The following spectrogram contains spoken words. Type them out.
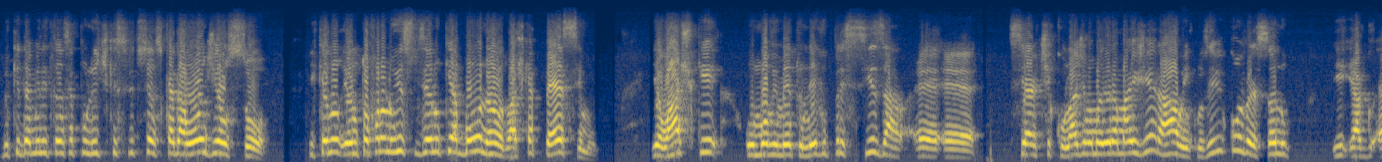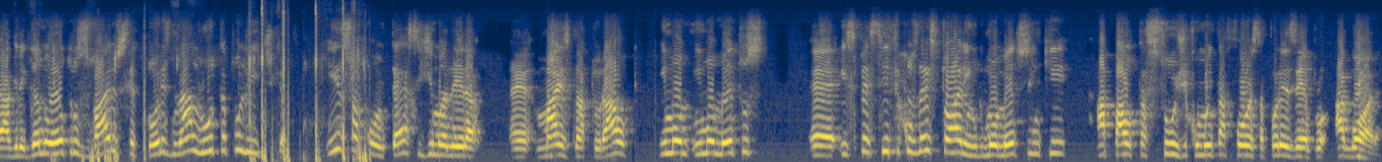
do que da militância política estrito senso, que é da onde eu sou. E que eu não, eu não tô falando isso dizendo que é bom, não, eu acho que é péssimo. E eu acho que o movimento negro precisa é, é, se articular de uma maneira mais geral, inclusive conversando e agregando outros vários setores na luta política. Isso acontece de maneira é, mais natural em, em momentos é, específicos da história, em momentos em que a pauta surge com muita força. Por exemplo, agora,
